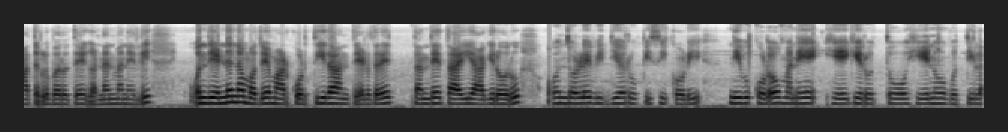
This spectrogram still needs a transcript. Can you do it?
ಮಾತುಗಳು ಬರುತ್ತೆ ಗಂಡನ ಮನೆಯಲ್ಲಿ. ಒಂದು ಹೆಣ್ಣನ್ನು ಮದುವೆ ಮಾಡಿಕೊಡ್ತೀರಾ ಅಂತ ಹೇಳಿದ್ರೆ ತಂದೆ ತಾಯಿ ಆಗಿರೋರು ಒಂದೊಳ್ಳೆ ವಿದ್ಯೆ ರೂಪಿಸಿ ಕೊಡಿ. ನೀವು ಕೊಡೋ ಮನೆ ಹೇಗಿರುತ್ತೋ ಏನೋ ಗೊತ್ತಿಲ್ಲ.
